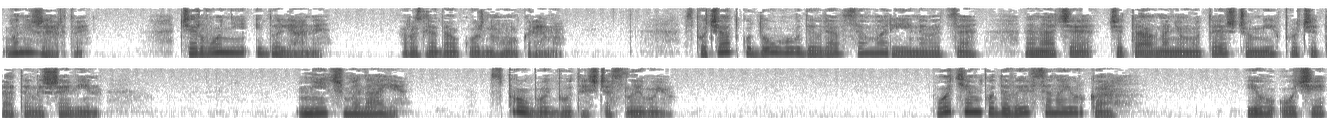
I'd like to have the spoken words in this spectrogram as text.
Вони жертви, червоні і доляни, розглядав кожного окремо. Спочатку довго вдивлявся в Марійне лице, неначе читав на ньому те, що міг прочитати лише він. Ніч минає. Спробуй бути щасливою. Потім подивився на Юрка. Його очі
